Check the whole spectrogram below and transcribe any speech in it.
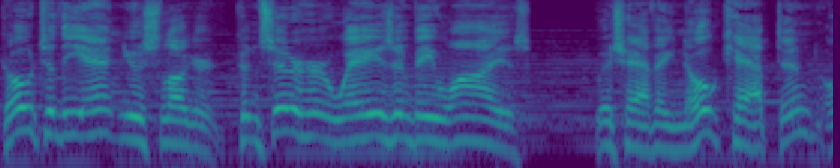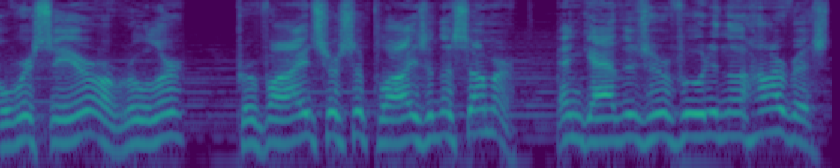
Go to the ant, you sluggard, consider her ways and be wise, which having no captain, overseer, or ruler, provides her supplies in the summer, and gathers her food in the harvest.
